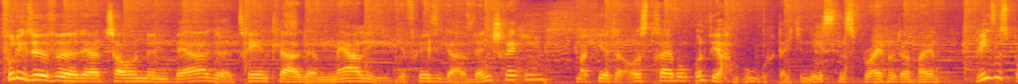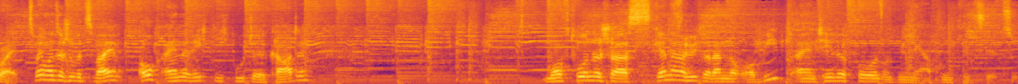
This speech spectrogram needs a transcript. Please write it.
Frühlingshilfe der tauenden Berge, Tränenklage, Merli, gefräßiger Wendschrecken, markierte Austreibung und wir haben uh, gleich den nächsten Sprite mit dabei. Riesensprite, 2 Monster Stufe 2, auch eine richtig gute Karte. Morphtronischer Scanner, Hydralander Orbit, ein Telefon und Nervenkitzelzug.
